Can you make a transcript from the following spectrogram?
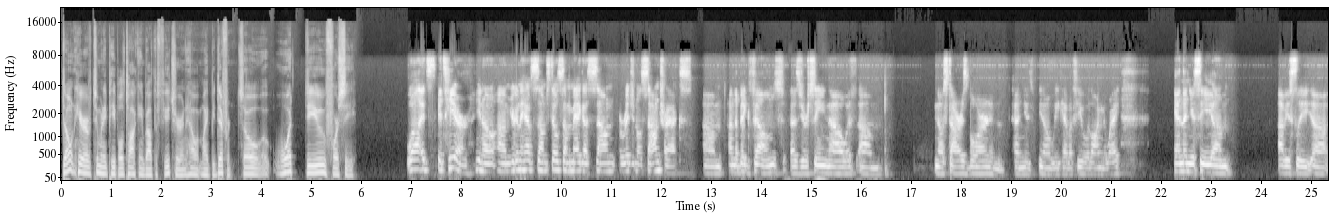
don't hear of too many people talking about the future and how it might be different. So, what do you foresee? Well, it's it's here. You know, um, you're going to have some still some mega sound original soundtracks um, on the big films, as you're seeing now with um, you know Star is Born, and and you you know we have a few along the way, and then you see um, obviously uh,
